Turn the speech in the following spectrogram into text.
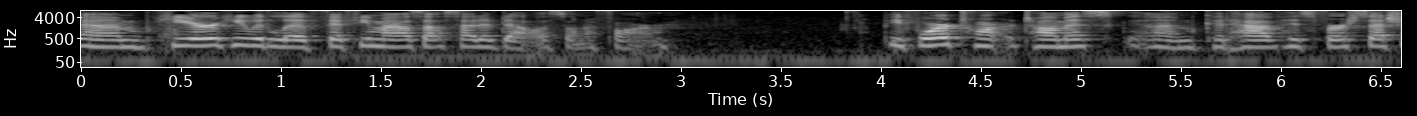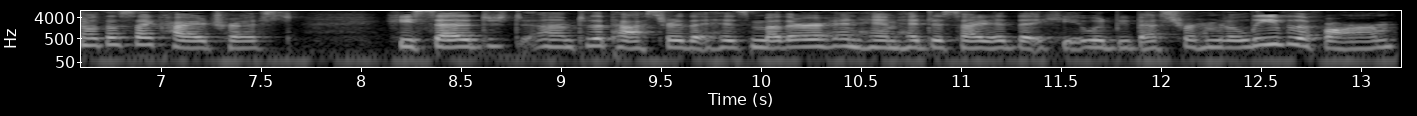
um, here he would live 50 miles outside of Dallas on a farm. Before Thomas um, could have his first session with a psychiatrist, he said um, to the pastor that his mother and him had decided that he, it would be best for him to leave the farm,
